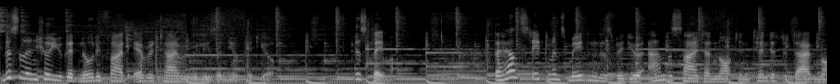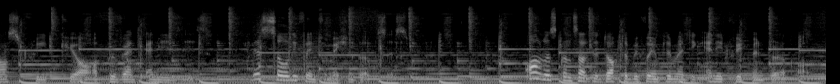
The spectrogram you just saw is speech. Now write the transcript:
This will ensure you get notified every time we release a new video. Disclaimer The health statements made in this video and the site are not intended to diagnose, treat, cure, or prevent any disease. They're solely for information purposes. Always consult a doctor before implementing any treatment protocol.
